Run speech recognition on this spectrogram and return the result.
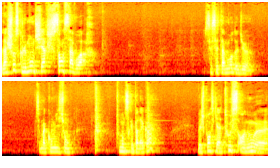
La chose que le monde cherche sans savoir, c'est cet amour de Dieu. C'est ma conviction. Tout le monde ne serait pas d'accord, mais je pense qu'il y a tous en nous. Euh,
